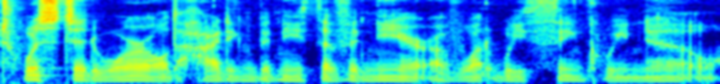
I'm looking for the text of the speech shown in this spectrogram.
twisted world hiding beneath the veneer of what we think we know.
